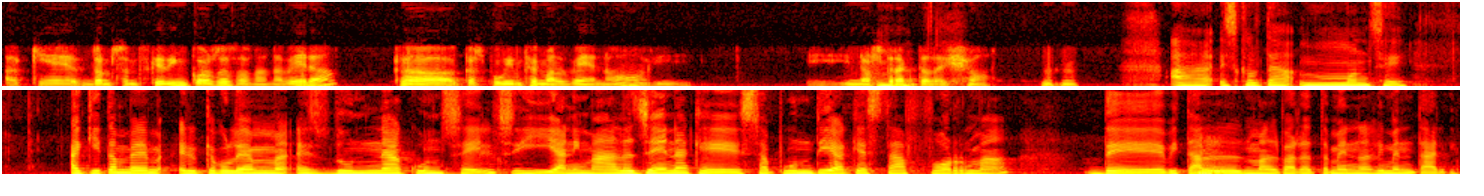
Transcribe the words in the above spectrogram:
a que doncs, ens quedin coses a la nevera que, que es puguin fer malbé, no? I, i no es tracta d'això. Uh -huh. Uh, escolta, Montse, aquí també el que volem és donar consells i animar la gent a que s'apunti a aquesta forma d'evitar mm. el malbaratament alimentari.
